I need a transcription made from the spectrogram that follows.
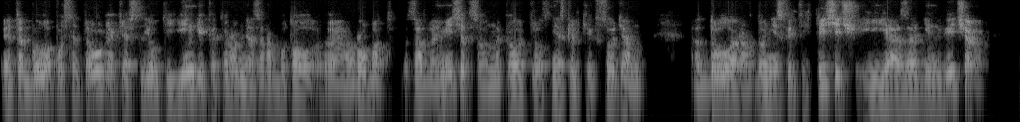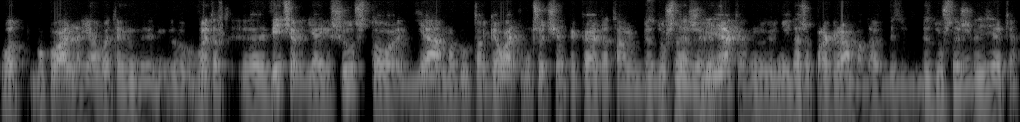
Это было после того, как я слил те деньги, которые у меня заработал э, робот за два месяца. Он наколотил с нескольких сотен э, долларов до нескольких тысяч, и я за один вечер, вот буквально я в, этом, в этот вечер я решил, что я могу торговать лучше, чем какая-то там бездушная железяка, ну, вернее, даже программа да, без, бездушной железяки.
